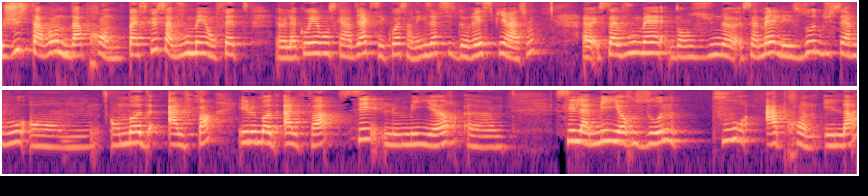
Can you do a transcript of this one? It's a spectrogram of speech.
juste avant d'apprendre, parce que ça vous met en fait la cohérence cardiaque, c'est quoi? C'est un exercice de respiration. ça vous met dans une, ça met les zones du cerveau en, en mode alpha. Et le mode alpha, c'est le meilleur c'est la meilleure zone pour apprendre. Et là,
